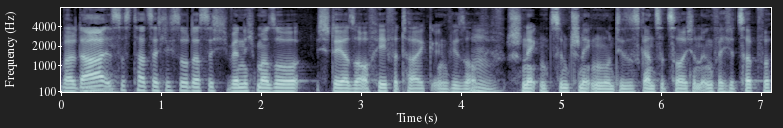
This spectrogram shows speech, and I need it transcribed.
Weil da Nee. ist es tatsächlich so, dass ich, wenn ich mal so, ich stehe ja so auf Hefeteig, irgendwie so Hm. auf Schnecken, Zimtschnecken und dieses ganze Zeug und irgendwelche Zöpfe.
